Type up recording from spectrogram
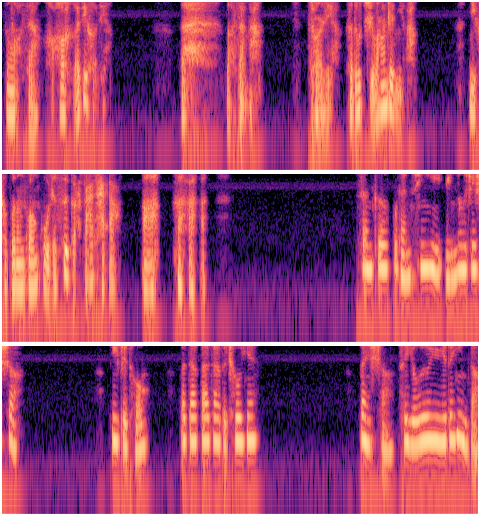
容老三好好合计合计。哎，老三啊，村里可都指望着你了，你可不能光顾着自个儿发财啊！啊，哈哈哈！三哥不敢轻易允诺之事儿，低着头吧嗒吧嗒的抽烟，半晌才犹犹豫豫的应道：“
